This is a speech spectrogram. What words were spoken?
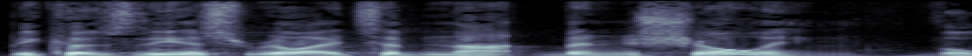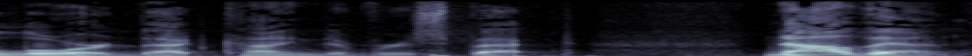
because the Israelites have not been showing the Lord that kind of respect. Now then,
